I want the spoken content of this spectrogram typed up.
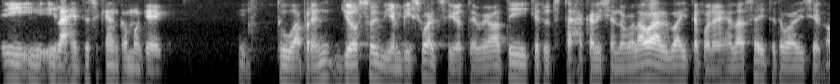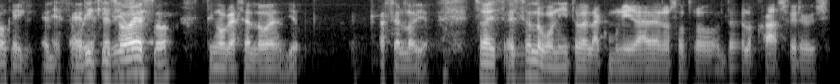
Y, y, la gente se queda como que, tú aprendes, yo soy bien visual, si yo te veo a ti que tú te estás acariciando con la barba y te pones el aceite, te voy a decir, ok, el, Eric hizo eso, tengo que hacerlo yo. Hacerlo yo. eso es lo bonito de la comunidad de nosotros, de los CrossFitters.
